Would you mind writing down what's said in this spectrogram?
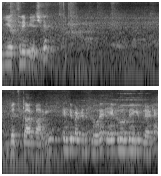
ये three B H K with car parking independent floor है, एक फ्लोर पे एक ही फ्लैट है,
